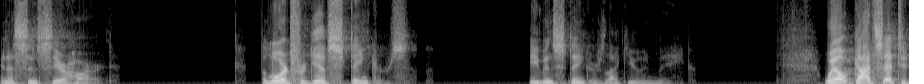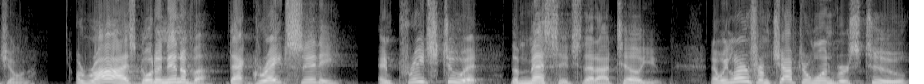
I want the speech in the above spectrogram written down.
and a sincere heart. The Lord forgives stinkers, even stinkers like you and me. Well, God said to Jonah, Arise, go to Nineveh, that great city, and preach to it the message that I tell you. Now, we learn from chapter 1, verse 2,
